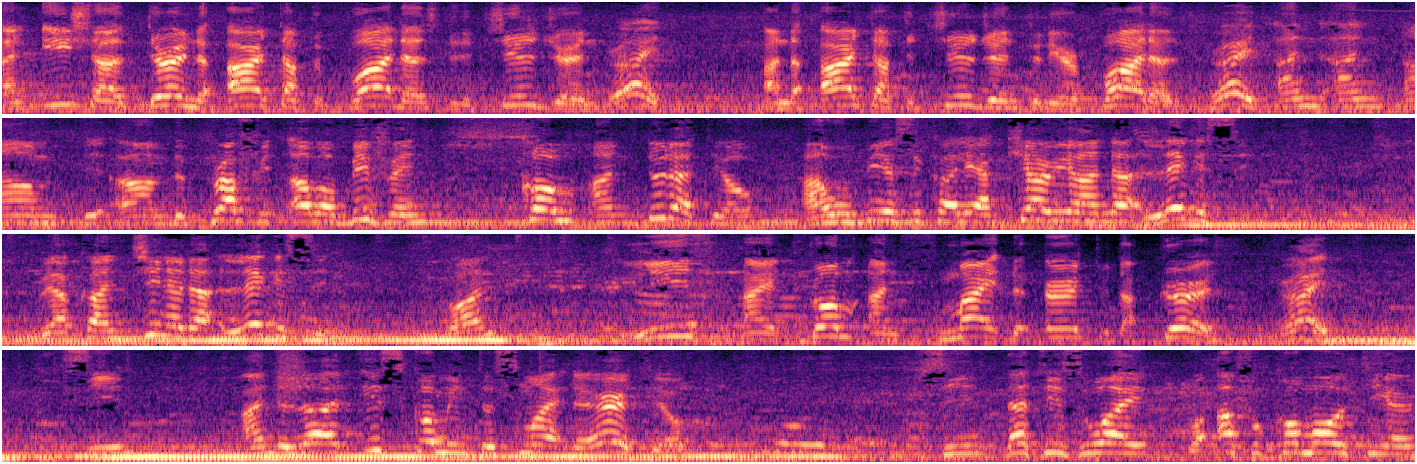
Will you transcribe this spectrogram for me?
and he shall turn the heart of the fathers to the children, Right. and the heart of the children to their fathers. Right, and and um the um the prophet Abba Bivens come and do that yo, and we basically carry on that legacy. We are continue that legacy. Go on. Lest I come and smite the earth with a curse. Right. See? And the Lord is coming to smite the earth, yo. See? That is why we have to come out here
